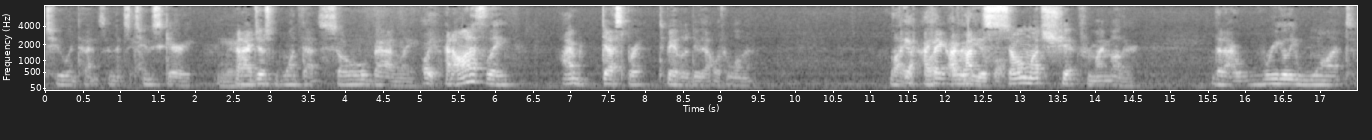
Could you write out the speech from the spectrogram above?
too intense and it's too scary. And I just want that so badly. Oh yeah. And honestly, I'm desperate to be able to do that with a woman. Like, Yeah, I think I- I've gotten well. so much shit from my mother that I really want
